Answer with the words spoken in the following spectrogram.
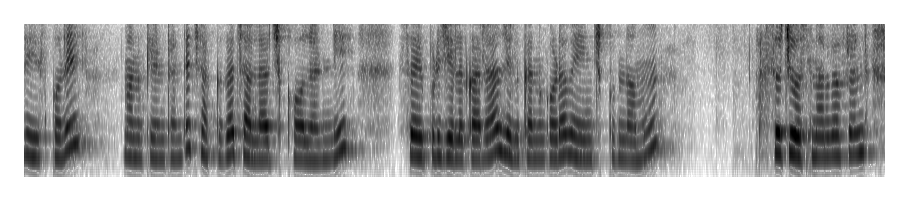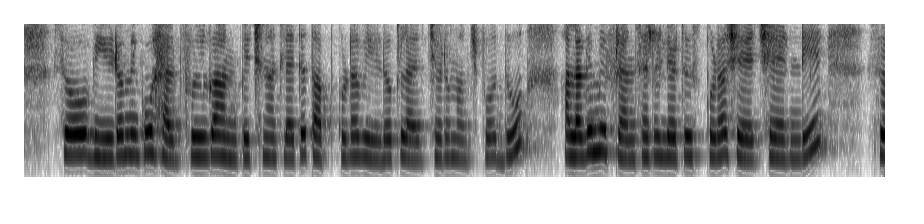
తీసుకొని మనకేంటంటే చక్కగా చల్లార్చుకోవాలండి. సో ఇప్పుడు జీలకర్ర జీలకర్రను కూడా వేయించుకుందాము. సో చూస్తున్నారుగా ఫ్రెండ్స్ సో వీడియో మీకు హెల్ప్ఫుల్గా అనిపించినట్లయితే తప్పకుండా వీడియోకి లైక్ చేయడం మర్చిపోద్దు అలాగే మీ ఫ్రెండ్స్ అండ్ రిలేటివ్స్ కూడా షేర్ చేయండి. సో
